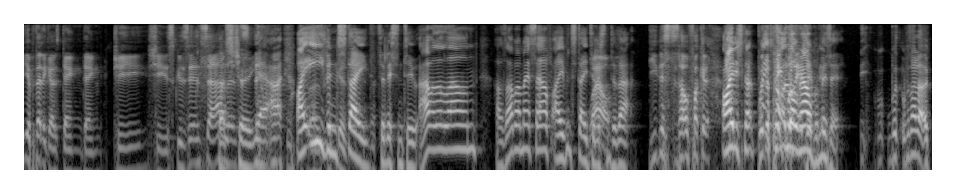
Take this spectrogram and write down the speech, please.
Yeah, but then it goes ding ding She she in silence. That's true. Yeah, I, I even good. stayed to listen to "I Was Alone." I was all by myself. I even stayed to Wow. listen to that. You listen to the whole fucking. I just know. With But the it's not a long album, is it? Was that like?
